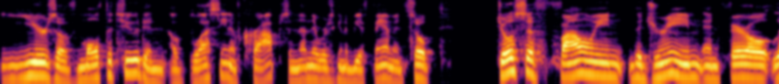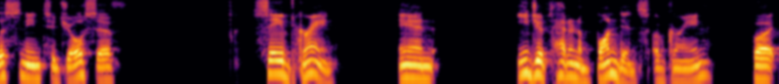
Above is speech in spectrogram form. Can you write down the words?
years of multitude and of blessing of crops, and then there was going to be a famine. So Joseph, following the dream, and Pharaoh listening to Joseph, saved grain. And Egypt had an abundance of grain, but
